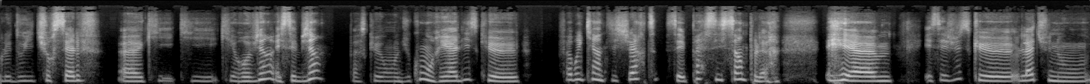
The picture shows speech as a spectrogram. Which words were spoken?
le do-it-yourself euh, qui, qui, revient. Et c'est bien, parce que du coup, on réalise que fabriquer un t-shirt, c'est pas si simple. Et, c'est juste que là, tu nous,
